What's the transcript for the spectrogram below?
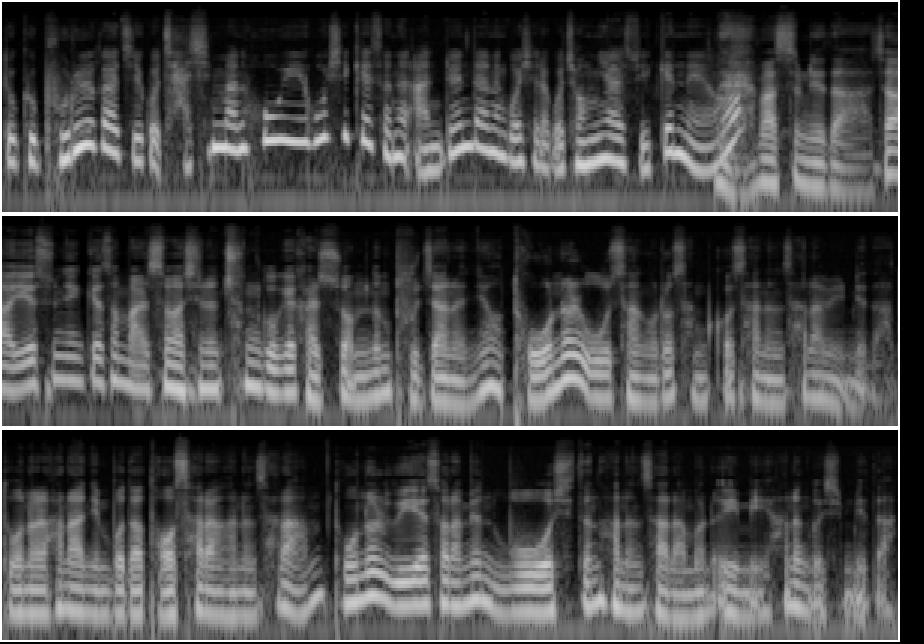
또그 부를 가지고 자신만 호의 호식해서는 안 된다는 것이라고 정리할 수 있겠네요. 네, 맞습니다. 자, 예수님께서 말씀하시는 천국에 갈 수 없는 부자는요, 돈을 우상으로 삼고 사는 사람입니다. 돈을 하나님보다 더 사랑하는 사람, 돈을 위해서라면 무엇이든 하는 사람을 의미하는 것입니다.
